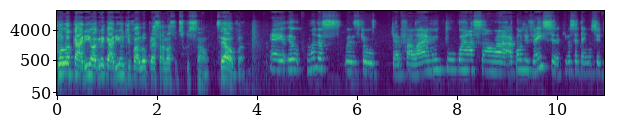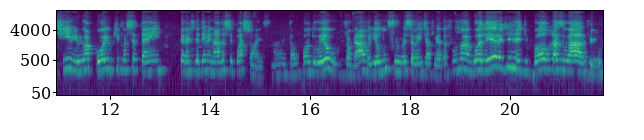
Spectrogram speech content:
colocariam, agregariam de valor para essa nossa discussão? Selva. É, eu, uma das coisas que eu quero falar é muito com relação à, à convivência que você tem no seu time e o apoio que você tem perante determinadas situações. Né? Então, quando eu jogava, e eu não fui uma excelente atleta, fui uma goleira de handball razoável,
